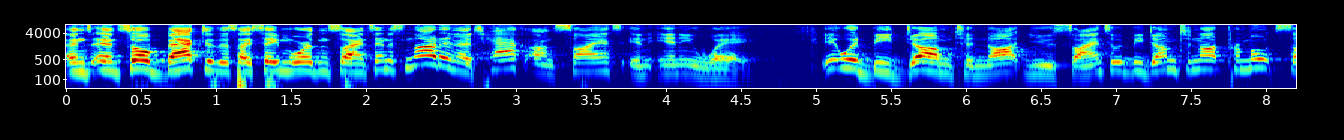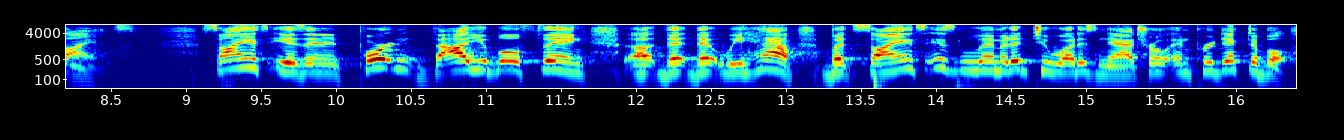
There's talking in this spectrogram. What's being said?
And, and so back to this, I say more than science. And it's not an attack on science in any way. It would be dumb to not use science, it would be dumb to not promote science. Science is an important, valuable thing uh, that, that we have, but science is limited to what is natural and predictable.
